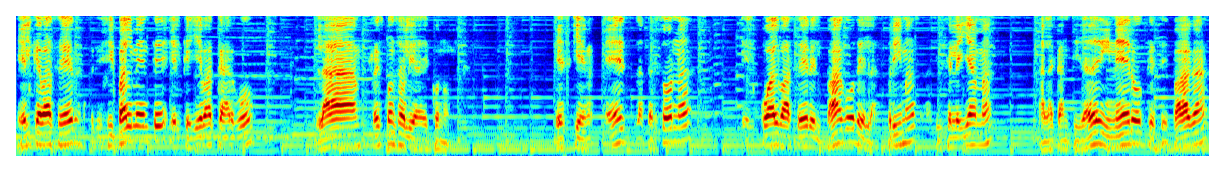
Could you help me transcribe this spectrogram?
el que va a ser principalmente el que lleva a cargo la responsabilidad económica. Es quien es la persona el cual va a hacer el pago de las primas, así se le llama, a la cantidad de dinero que se paga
